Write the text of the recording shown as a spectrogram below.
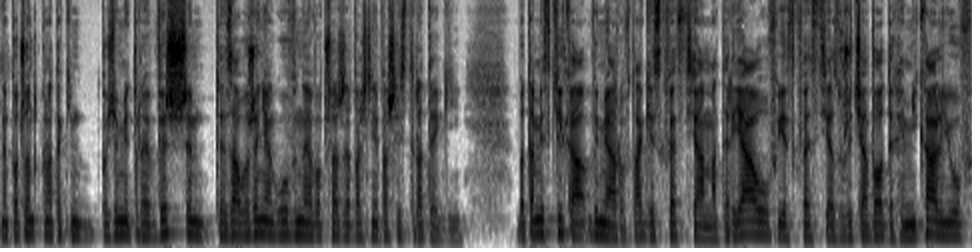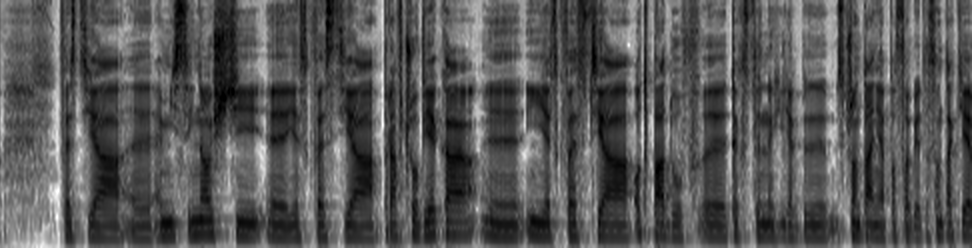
na początku na takim poziomie trochę wyższym te założenia główne w obszarze właśnie waszej strategii. Bo tam jest kilka wymiarów, tak? Jest kwestia materiałów, jest kwestia zużycia wody, chemikaliów, kwestia y, emisyjności, y, jest kwestia praw człowieka y, i jest kwestia odpadów tekstylnych i jakby sprzątania po sobie. To są takie,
